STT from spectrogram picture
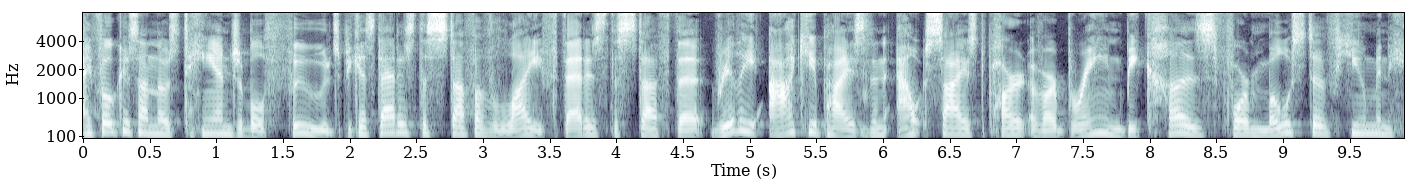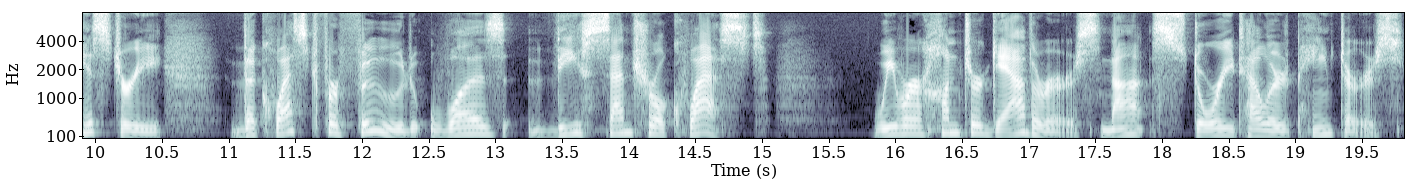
I focus on those tangible foods because that is the stuff of life. That is the stuff that really occupies an outsized part of our brain because for most of human history, the quest for food was the central quest. We were hunter gatherers, not storyteller painters.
